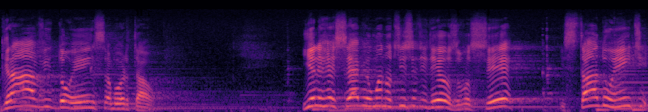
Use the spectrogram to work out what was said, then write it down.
grave doença mortal. E ele recebe uma notícia de Deus: você está doente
